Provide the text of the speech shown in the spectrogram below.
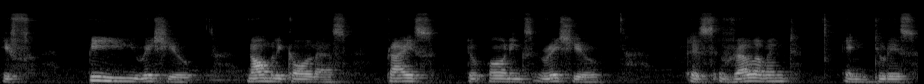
if PE ratio, normally called as price to earnings ratio, is relevant in today's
